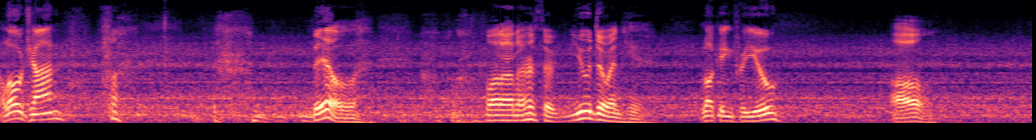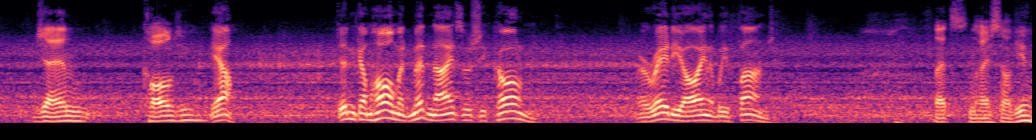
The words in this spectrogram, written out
Hello, John. Bill, what on earth are you doing here? Looking for you? Oh. Jan called you? Yeah. Didn't come home at midnight, so she called me. They're radioing that we found you. That's nice of you.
